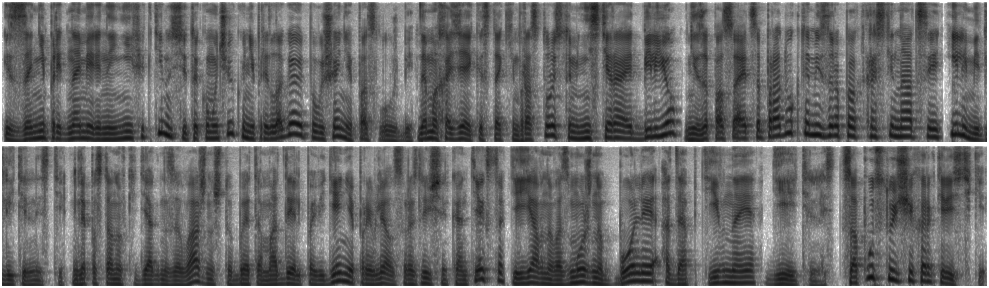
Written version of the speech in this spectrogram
из-за непреднамеренной неэффективности такому человеку не предлагают повышение по службе. Домохозяйка с таким расстройством не стирает белье, не запасается продуктами из-за прокрастинации или медлительности. Для постановки диагноза важно, чтобы эта модель поведения проявлялась в различных контекстах, где явно возможна более адаптивная деятельность. Сопутствующие характеристики.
